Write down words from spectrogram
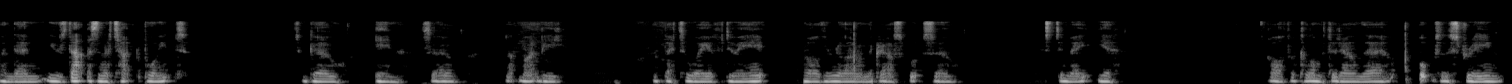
and then use that as an attack point to go in. So that might be a better way of doing it rather than relying on the grouse butt. So estimate your half a kilometre down there, up to the stream,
